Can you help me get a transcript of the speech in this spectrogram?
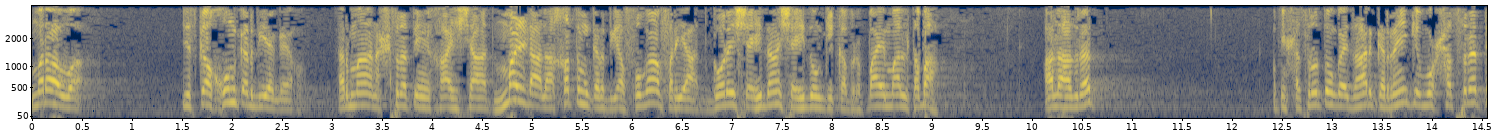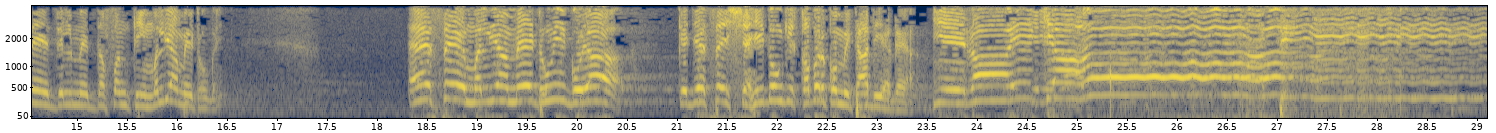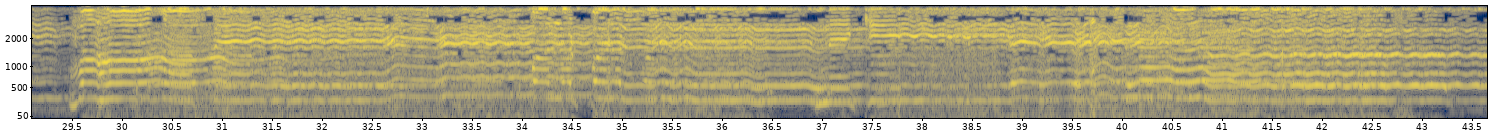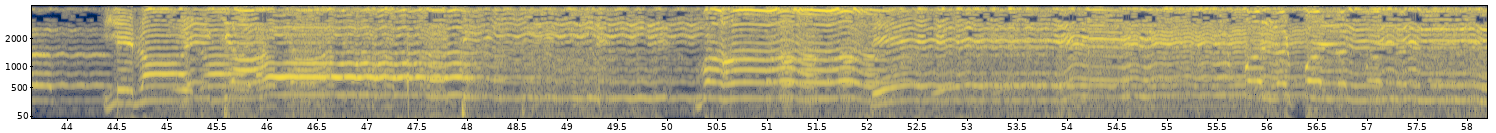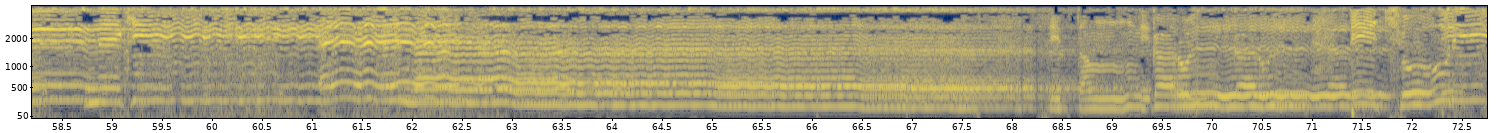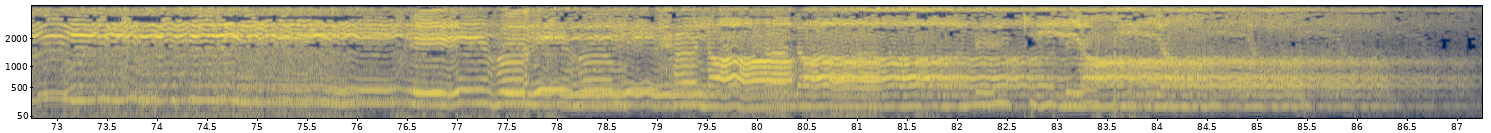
مرا ہوا، جس کا خون کر دیا گیا ہو۔ ارمان، حسرتیں، خواہشات، مل ڈالا، ختم کر دیا فگاں فریاد، گورے شہیداں، شہیدوں کی قبر، پائے مال تباہ۔ اعلی حضرت اپنی حسرتوں کا اظہار کر رہے ہیں کہ وہ حسرتیں دل میں دفن تھیں ملیا میٹ ہو گئیں۔ ایسے ملیا میٹ ہوئی گویا کہ جیسے شہیدوں کی قبر کو مٹا دیا گیا۔ یہ رائے کیا وہاں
